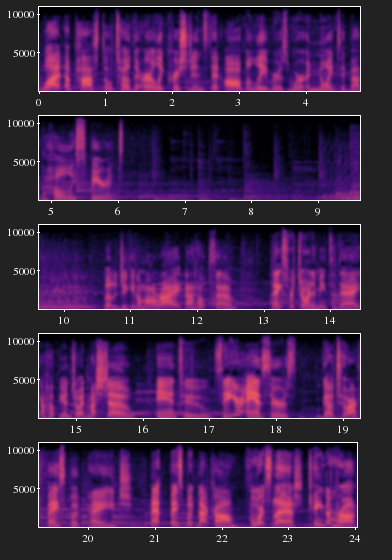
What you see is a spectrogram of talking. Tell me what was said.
What apostle told the early Christians that all believers were anointed by the Holy Spirit? Well, did you get them all right? I hope so. Thanks for joining me today. I hope you enjoyed my show. And to see your answers, go to our Facebook page at facebook.com forward slash Kingdom Rock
